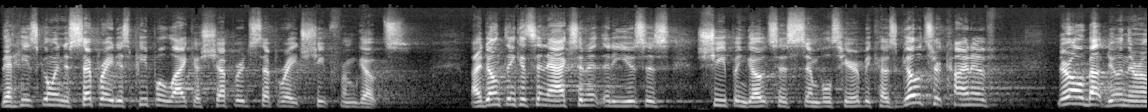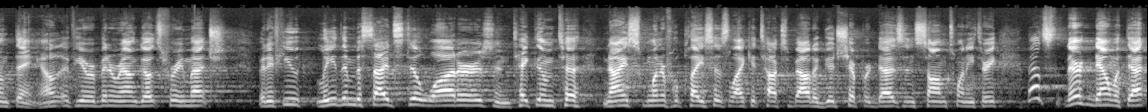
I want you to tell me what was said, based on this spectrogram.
that he's going to separate his people like a shepherd separates sheep from goats. I don't think it's an accident that he uses sheep and goats as symbols here because goats are kind of, they're all about doing their own thing. I don't know if you've ever been around goats very much, but if you lead them beside still waters and take them to nice, wonderful places like it talks about a good shepherd does in Psalm 23, that's, they're down with that.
